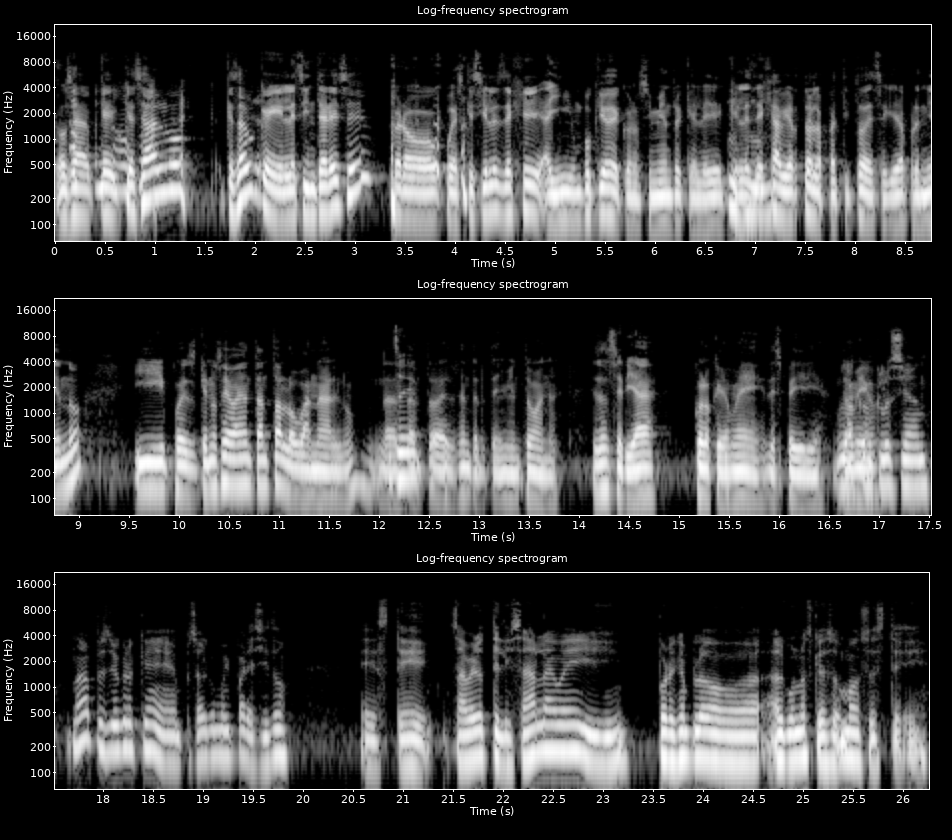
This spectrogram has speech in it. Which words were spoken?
o sea, que, que sea algo que sea algo que les interese, pero pues que sí les deje ahí un poquito de conocimiento y que, le- que les deje abierto el apetito de seguir aprendiendo y pues que no se vayan tanto a lo banal, ¿no? A Sí. Tanto a ese entretenimiento banal. Eso sería con lo que yo me despediría. ¿Tu La amigo? conclusión. No, pues yo creo que pues algo muy parecido. Este, saber utilizarla, güey, y por ejemplo, algunos que somos este,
